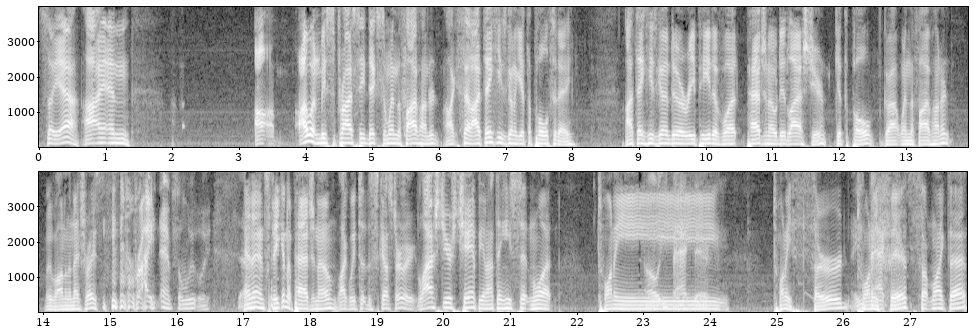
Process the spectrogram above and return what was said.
so yeah, I and I I wouldn't be surprised to see Dixon win the 500. Like I said, I think he's going to get the pole today. I think he's going to do a repeat of what Pagenaud did last year: get the pole, go out, win the 500, move on to the next race. right? Absolutely. So, and then speaking of Pagenaud, like we t- discussed earlier, last year's champion, I think he's sitting what twenty. Oh, he's back there. 23rd, 25th, something like that.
